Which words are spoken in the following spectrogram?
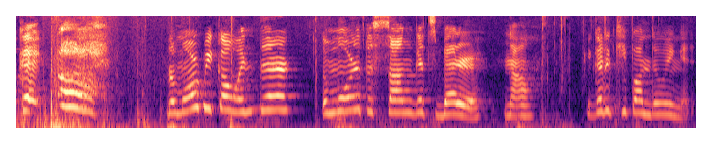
Okay. ugh. The more we go in there, the more the song gets better. Now, you gotta keep on doing it.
